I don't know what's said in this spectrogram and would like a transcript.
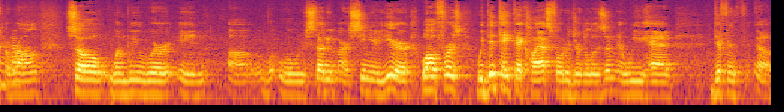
Okay. around. So when we were in, uh, when we were studying our senior year, well, first we did take that class, photojournalism, and we had different uh,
